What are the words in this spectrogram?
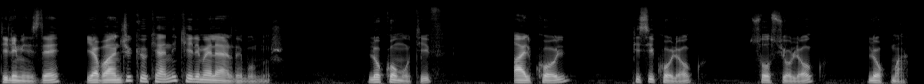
Dilimizde yabancı kökenli kelimeler de bulunur. Lokomotif, alkol, psikolog, sosyolog, lokma.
